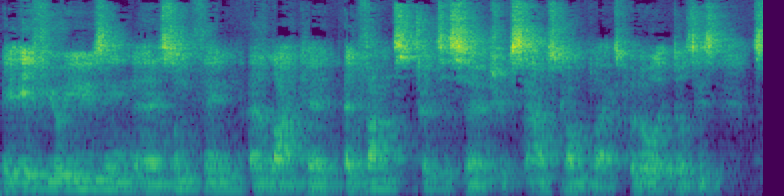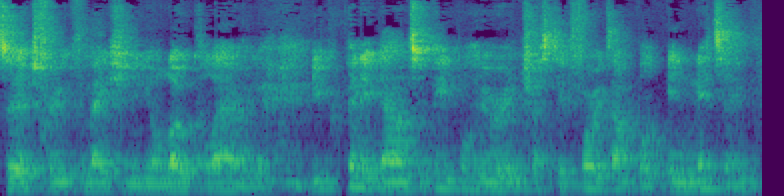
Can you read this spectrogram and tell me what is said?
if you're using uh, something uh, like an advanced Twitter search, which sounds complex, but all it does is search for information in your local area, you can pin it down to people who are interested, for example, in knitting,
